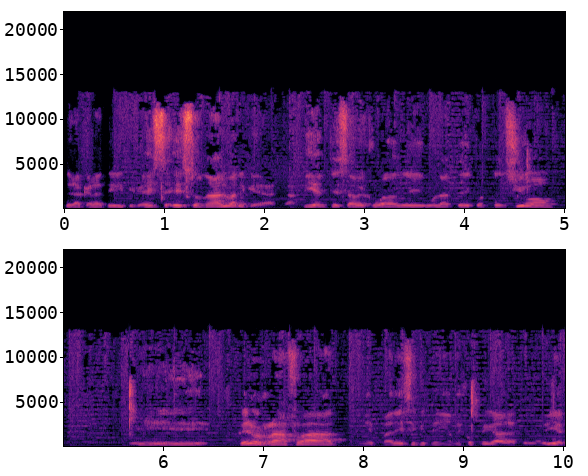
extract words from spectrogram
de la característica. Es, es Son Álvarez, que también te sabe jugar de volante de contención, eh, pero Rafa me parece que tenía mejor pegada todavía,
